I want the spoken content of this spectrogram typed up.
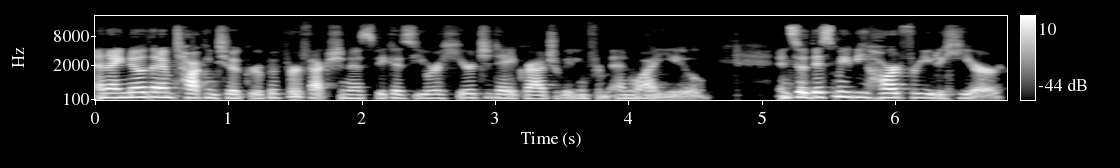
And I know that I'm talking to a group of perfectionists because you are here today graduating from NYU. And so this may be hard for you to hear.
